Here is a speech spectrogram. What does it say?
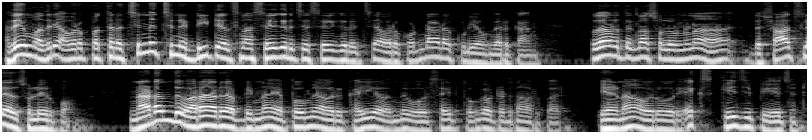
அதே மாதிரி அவரை பற்றின சின்ன சின்ன டீட்டெயில்ஸ்லாம் சேகரித்து சேகரித்து அவரை கொண்டாடக்கூடியவங்க இருக்காங்க. உதாரணத்துக்குலாம் சொல்லணும்னா இந்த ஷார்ட்ஸ்லேயே அதை சொல்லியிருப்போம். நடந்து வராரு அப்படின்னா எப்போவுமே அவர் கையை வந்து ஒரு சைடு தொங்க விட்டுட்டு தான் இருப்பார். ஏன்னா அவர் ஒரு ex KGB agent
